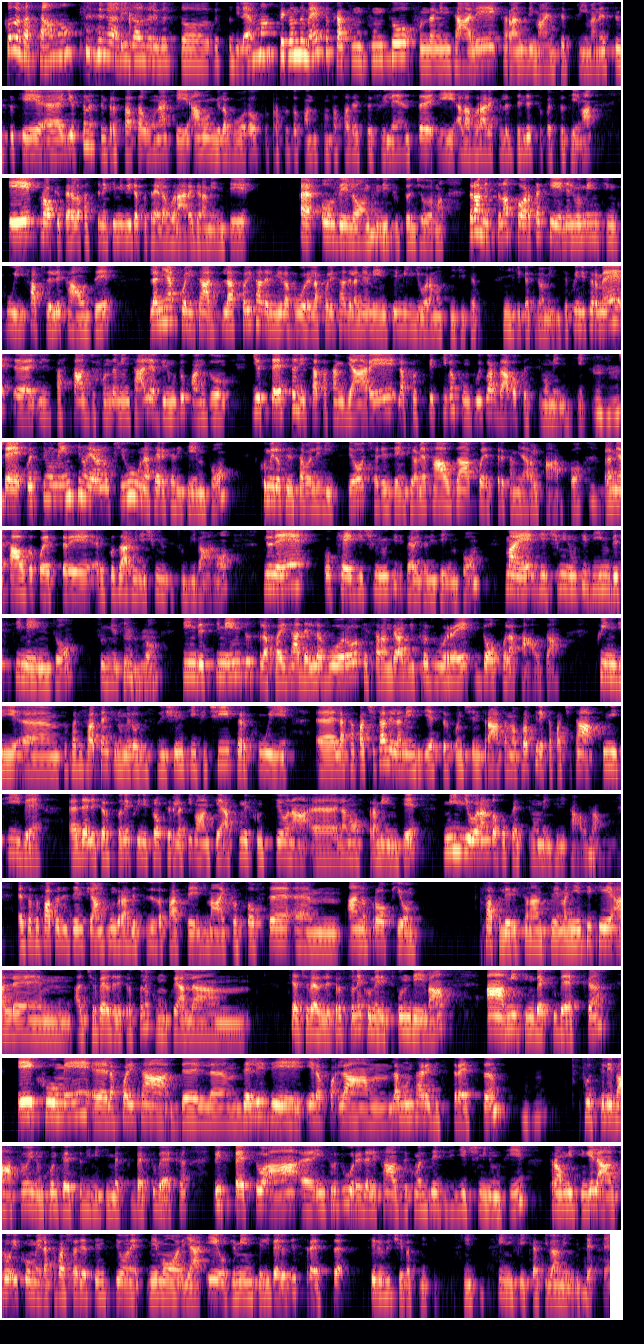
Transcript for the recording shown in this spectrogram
come facciamo a risolvere questo, questo, dilemma? Secondo me hai toccato un punto fondamentale parlando di mindset prima, nel senso che eh, io sono sempre stata una che amo il mio lavoro, soprattutto quando sono passata a essere freelance e a lavorare con le aziende su questo tema e proprio per la passione che mi guida potrei lavorare veramente eh, all day long, quindi tutto il giorno. Però mi sono accorta che nel momento in cui faccio delle pause, la mia qualità, la qualità del mio lavoro e la qualità della mia mente migliorano signific- significativamente. Quindi per me eh, il passaggio fondamentale è avvenuto quando io stessa ho iniziato a cambiare la prospettiva con cui guardavo questi momenti. Uh-huh. Cioè questi momenti non erano più una perdita di tempo, come lo pensavo all'inizio, cioè ad esempio la mia pausa può essere camminare al parco, mm. la mia pausa può essere riposarmi 10 minuti sul divano, non è ok 10 minuti di perdita di tempo, ma è 10 minuti di investimento sul mio tempo, mm-hmm. di investimento sulla qualità del lavoro che sarò in grado di produrre dopo la pausa. Quindi ehm, sono stati fatti anche numerosi studi scientifici per cui eh, la capacità della mente di essere concentrata, ma proprio le capacità cognitive eh, delle persone, quindi proprio relativo anche a come funziona eh, la nostra mente, migliorano dopo questi momenti di pausa. Mm-hmm. È stato fatto ad esempio anche un grande studio da parte di Microsoft, ehm, hanno proprio fatto le risonanze magnetiche alle, mm, al cervello delle persone, comunque alla, mm, sì, al cervello delle persone, come rispondeva a meeting back to back e come eh, la qualità del, delle idee e la, la, la montare di stress mm-hmm fosse elevato in un contesto di meeting back to back, rispetto a eh, introdurre delle pause come ad esempio di 10 minuti tra un meeting e l'altro e come la capacità di attenzione, memoria e ovviamente il livello di stress si riduceva significativamente. Eh sì.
